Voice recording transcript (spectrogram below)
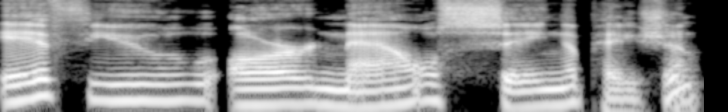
if you are now seeing a patient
